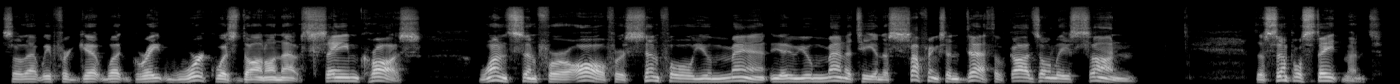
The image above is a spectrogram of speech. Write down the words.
so that we forget what great work was done on that same cross once and for all for sinful human- humanity and the sufferings and death of God's only Son. The simple statement,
